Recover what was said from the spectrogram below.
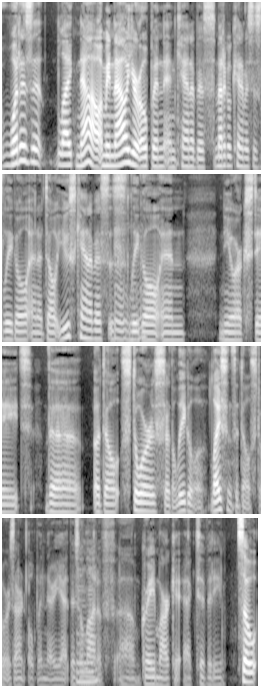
what is it like now? I mean, now you're open, and cannabis, medical cannabis is legal, and adult use cannabis is Mhm. legal in New York State. The adult stores or the legal licensed adult stores aren't open there yet. There's mm-hmm. a lot of um, gray market activity. So,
